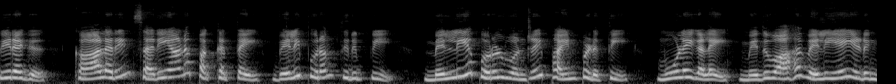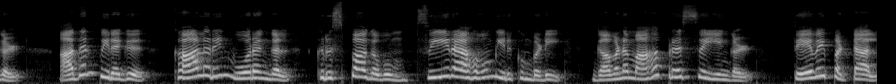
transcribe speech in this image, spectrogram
பிறகு காலரின் சரியான பக்கத்தை வெளிப்புறம் திருப்பி மெல்லிய பொருள் ஒன்றை பயன்படுத்தி மூளைகளை மெதுவாக வெளியே எடுங்கள். அதன் பிறகு காலரின் ஓரங்கள் கிறிஸ்பாகவும் சீராகவும் இருக்கும்படி கவனமாக பிரஸ் செய்யுங்கள். தேவைப்பட்டால்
